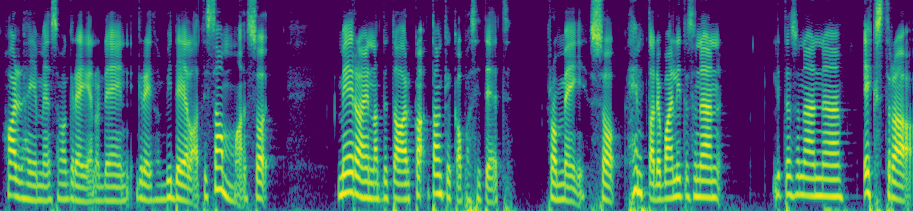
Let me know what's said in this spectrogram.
har den här gemensamma grejen och det är en grej som vi delar tillsammans så mera än att det tar tankekapacitet från mig så hämtar det bara en liten sån här, liten sån här eh, extra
